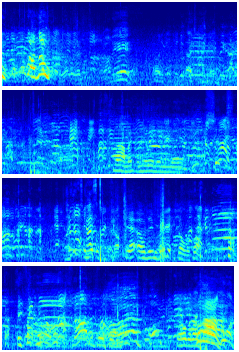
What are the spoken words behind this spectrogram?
Lou! Go on, Lou! No, I meant the new in in uh, six. Yeah, I was in bed at 12 o'clock. in fact, no, I wasn't. All the lads, Come on!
